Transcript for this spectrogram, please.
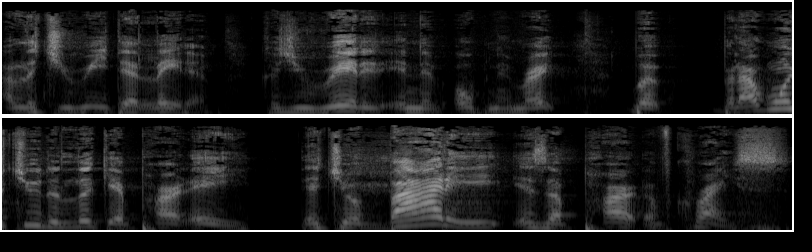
I'll let you read that later because you read it in the opening, right? But but I want you to look at part A that your body is a part of Christ.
